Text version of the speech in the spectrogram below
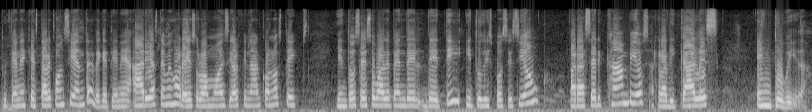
Tú tienes que estar consciente de que tiene áreas de mejora, eso lo vamos a decir al final con los tips, y entonces eso va a depender de ti y tu disposición para hacer cambios radicales en tu vida.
